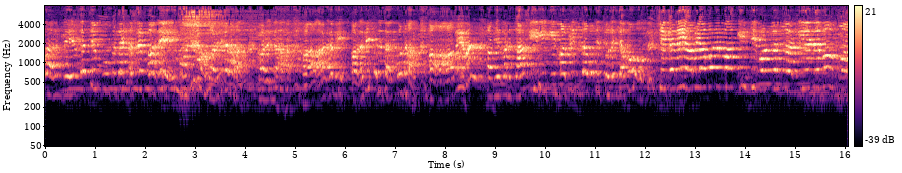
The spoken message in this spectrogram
তার মেয়ের কাছে মুখ দেখাতে পারে? পারে না পারে না। আর আমি আর আমি এখানে থাকব না। আমি এবার আমি এবার কাশি কিংবা বৃন্দাবনে চলে যাব? সেখানেই আমি আমার বাকি জীবনটা কাটিয়ে দেব মা।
